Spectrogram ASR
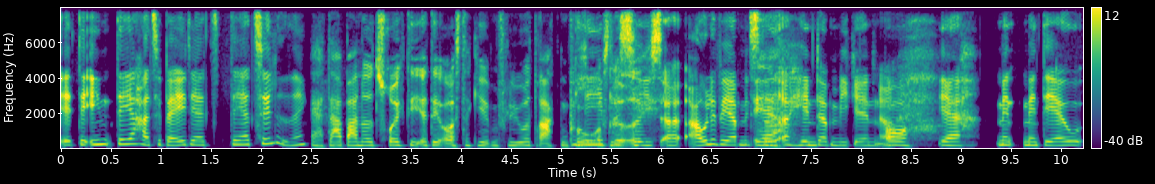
det, en, det, jeg har tilbage, det er, det er tillid. Ikke? ja, der er bare noget trygt i, at det er os, der giver dem flyverdragten på Lige og sådan noget. præcis, og afleverer dem et sted Ja. og henter dem igen. Og, Åh, Ja, men, men det er jo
